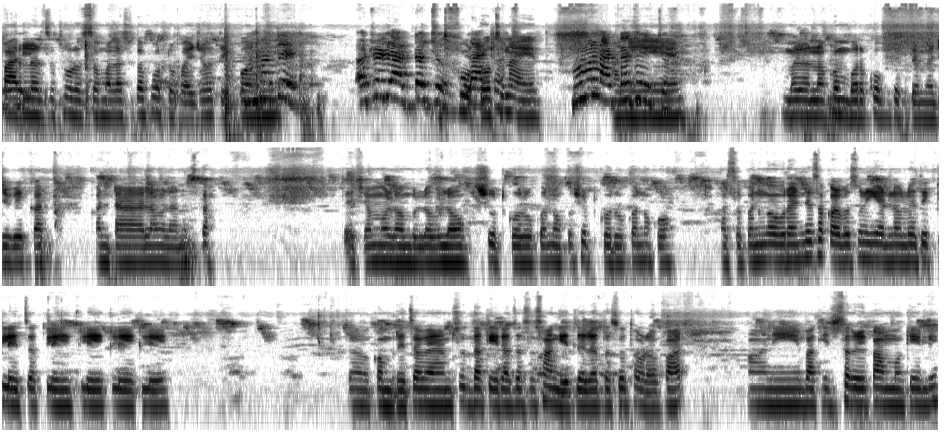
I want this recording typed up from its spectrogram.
पार्लरचं थोडंसं मला सुद्धा फोटो पाहिजे होते पण फोटोच नाहीत. आणि मला ना कंबर खूप दुखते माझी बेकार कंटाळा आला मला नुसता. त्याच्यामुळं म्हणलं ब्लॉग शूट करू का नको शूट करू का नको असं पण गौरांनी सकाळपासून येड लावलं ते क्लेचं क्ले क्ले क्ले क्ले. तर कमरेचा व्यायामसुद्धा केला जसं सांगितलेलं तसं थोडंफार. आणि बाकीची सगळी कामं केली.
